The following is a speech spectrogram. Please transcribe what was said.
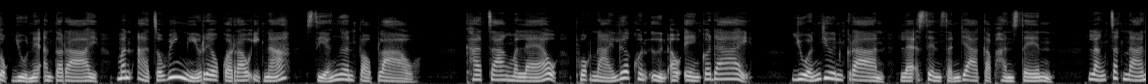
ตกอยู่ในอันตราย มันอาจจะวิ่งหนีเร็วกว่าเราอีกนะ เสียเงินเปล่าๆค่าจ้างมาแล้ว พวกนายเลือกคนอื่นเอาเองก็ได้หยวนยืนกรานและเซ็นสัญญากับฮันเซน หลังจากนั้น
